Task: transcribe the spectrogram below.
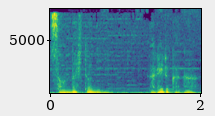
そんな人になれるかな。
